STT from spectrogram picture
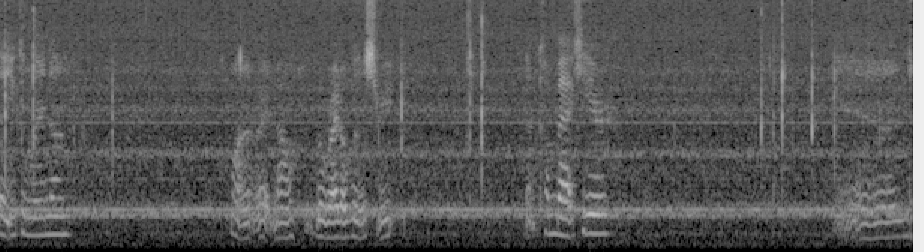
that you can land on. I'm on it right now. Go right over the street. Then come back here. And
